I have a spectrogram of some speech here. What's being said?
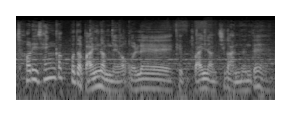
철이 생각보다 많이 남네요. 원래 이렇게 많이 남지가 않는데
